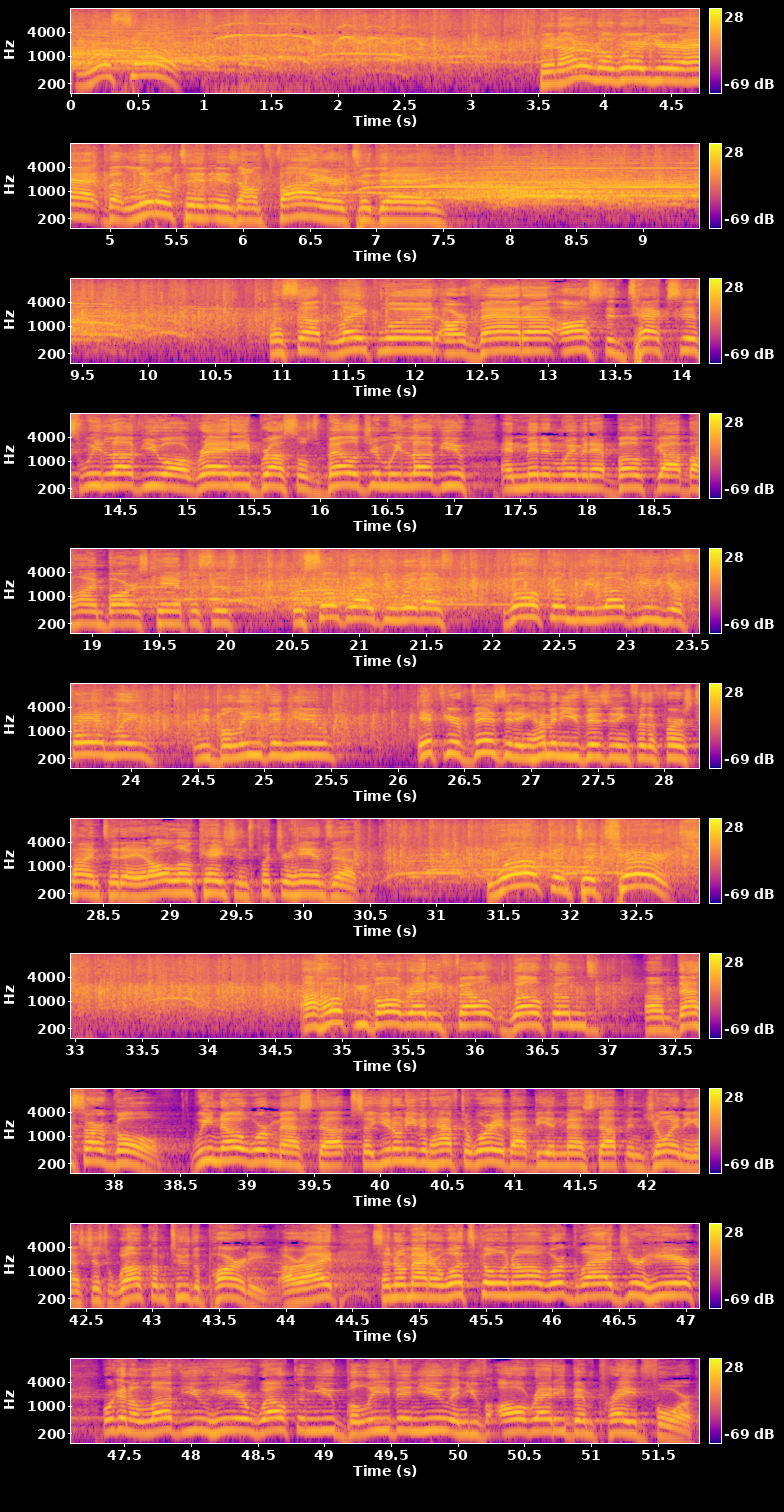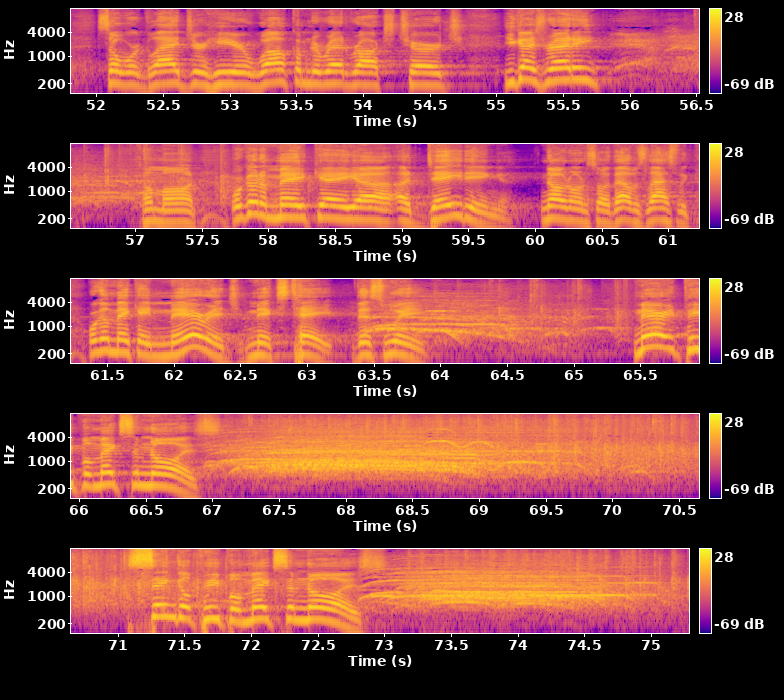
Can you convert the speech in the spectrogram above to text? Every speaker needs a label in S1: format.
S1: What's up? Man, I don't know where you're at, but Littleton is on fire today. What's up, Lakewood, Arvada, Austin, Texas? We love you already. Brussels, Belgium, we love you. And men and women at both God Behind Bars campuses. We're so glad you're with us. Welcome. We love you, your family. We believe in you. If you're visiting, how many of you visiting for the first time today at all locations? Put your hands up. Welcome to church. I hope you've already felt welcomed. Um, that's our goal. We know we're messed up, so you don't even have to worry about being messed up and joining us. Just welcome to the party, all right? So, no matter what's going on, we're glad you're here. We're gonna love you here, welcome you, believe in you, and you've already been prayed for. So, we're glad you're here. Welcome to Red Rocks Church. You guys ready? Yeah. Come on. We're gonna make a, uh, a dating, no, no, sorry, that was last week. We're gonna make a marriage mixtape this week. Married people, make some noise. Single people, make some noise.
